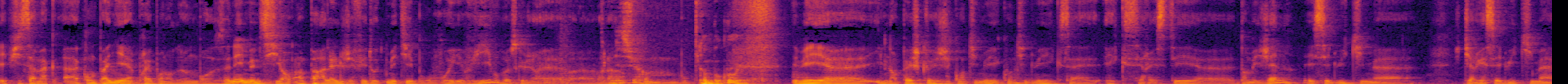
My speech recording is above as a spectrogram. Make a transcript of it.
Et puis ça m'a accompagné après pendant de nombreuses années, même si en, en parallèle j'ai fait d'autres métiers pour vi- vivre, parce que j'aurais- voilà, Bien sûr. comme. Comme beaucoup, oui. Mais euh, il n'empêche que j'ai continué, continué, et que, ça, et que c'est resté euh, dans mes gènes. Et c'est lui qui m'a, je dirais c'est lui qui m'a,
